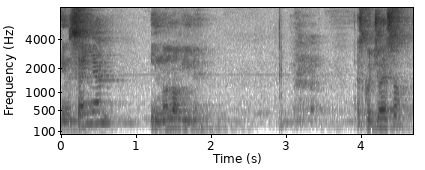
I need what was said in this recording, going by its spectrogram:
enseñan y no lo viven. ¿Escuchó eso?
